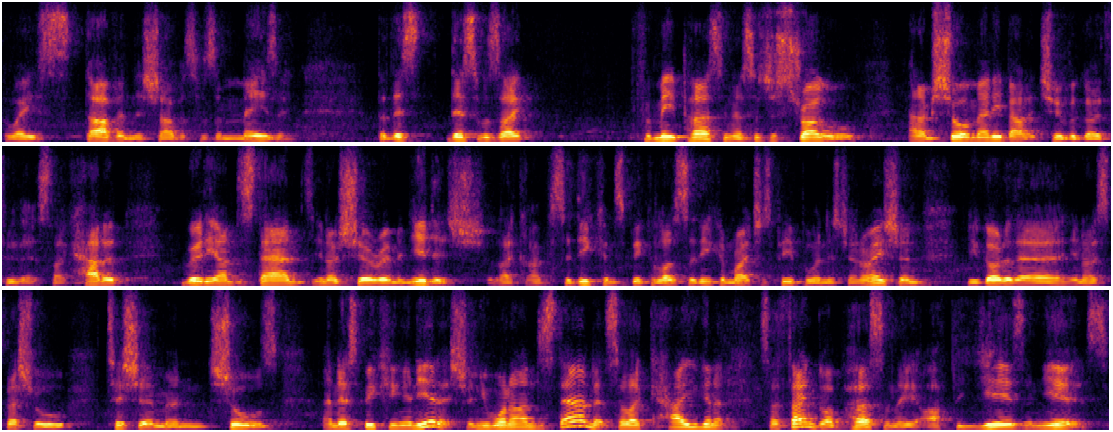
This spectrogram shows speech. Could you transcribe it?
the way he davened the Shabbos was amazing. But this, this was like, for me personally, was such a struggle and I'm sure many Baalei Teshuva go through this, like how to really understand, you know, Shiurim in Yiddish. Like I've Tzaddikim speak, a lot of Tzaddikim, righteous people in this generation. You go to their, you know, special Tishim and shuls, and they're speaking in Yiddish, and you want to understand it. So like, how are you gonna? So thank God, personally, after years and years,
